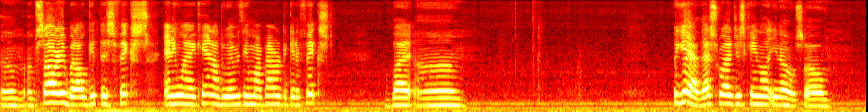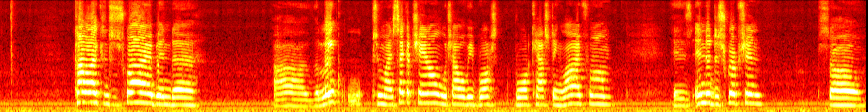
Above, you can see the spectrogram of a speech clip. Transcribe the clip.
um, I'm sorry, but I'll get this fixed any way I can. I'll do everything in my power to get it fixed. But, um, but yeah, that's what I just came to let you know. So, comment, like, and subscribe, and uh, uh, the link to my second channel, which I will be broadcasting live from, is in the description. So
